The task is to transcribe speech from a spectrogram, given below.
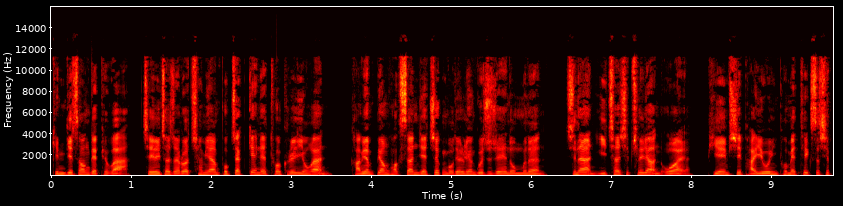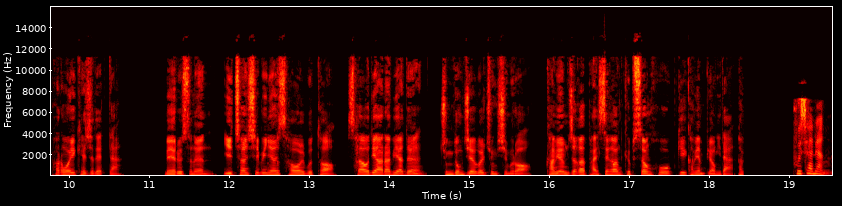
김기성 대표가 제일 저자로 참여한 복잡계 네트워크를 이용한 감염병 확산 예측 모델 연구 주제의 논문은 지난 2017년 5월 BMC 바이오인포메틱스 18호에 게재됐다. 메르스는 2012년 4월부터 사우디아라비아 등 중동 지역을 중심으로 감염자가 발생한 급성 호흡기 감염병이다. 부산항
